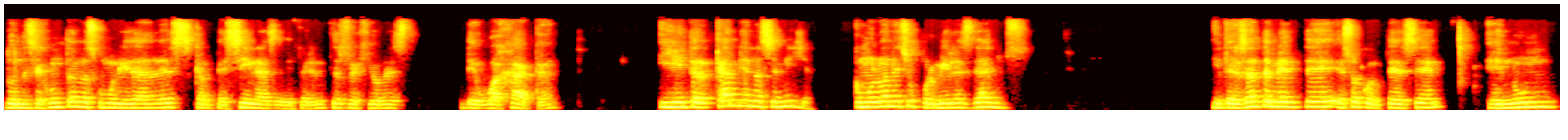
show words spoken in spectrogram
donde se juntan las comunidades campesinas de diferentes regiones de Oaxaca y intercambian la semilla, como lo han hecho por miles de años. Interesantemente, eso acontece en un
